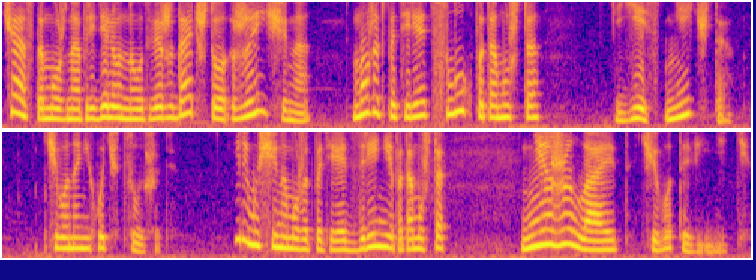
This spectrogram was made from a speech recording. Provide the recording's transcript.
часто можно определенно утверждать, что женщина может потерять слух, потому что есть нечто, чего она не хочет слышать. Или мужчина может потерять зрение, потому что не желает чего-то видеть.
